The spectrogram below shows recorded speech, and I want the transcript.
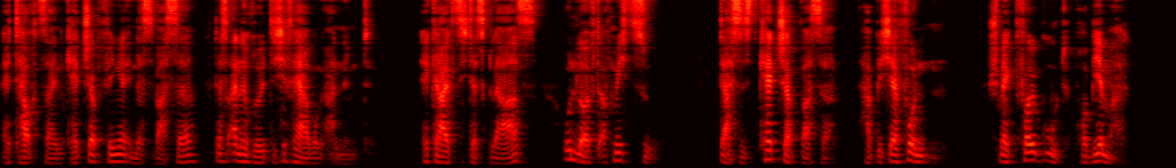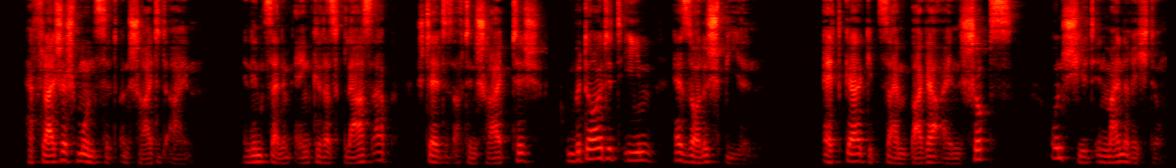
Er taucht seinen Ketchupfinger in das Wasser, das eine rötliche Färbung annimmt. Er greift sich das Glas und läuft auf mich zu. Das ist Ketchupwasser, hab ich erfunden. Schmeckt voll gut, probier mal. Herr Fleischer schmunzelt und schreitet ein. Er nimmt seinem Enkel das Glas ab, stellt es auf den Schreibtisch und bedeutet ihm, er solle spielen. Edgar gibt seinem Bagger einen Schubs und schielt in meine Richtung.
